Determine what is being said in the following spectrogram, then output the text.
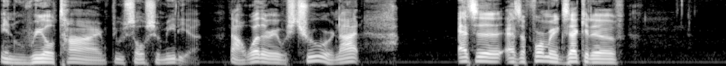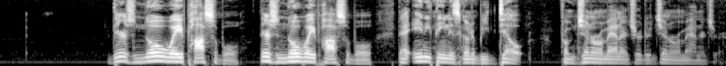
in real time through social media. Now, whether it was true or not, as a as a former executive, there's no way possible. There's no way possible that anything is going to be dealt from general manager to general manager.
